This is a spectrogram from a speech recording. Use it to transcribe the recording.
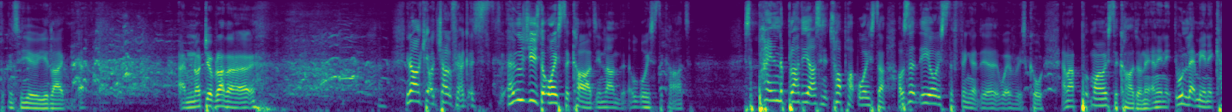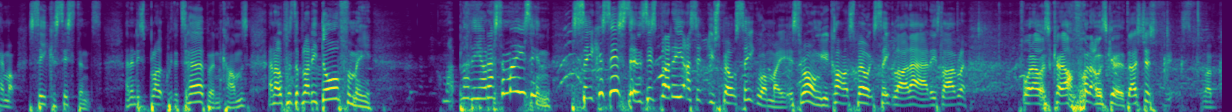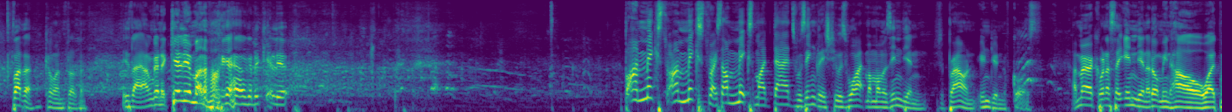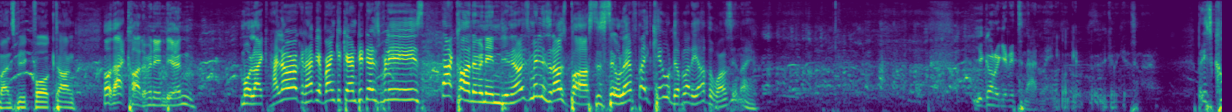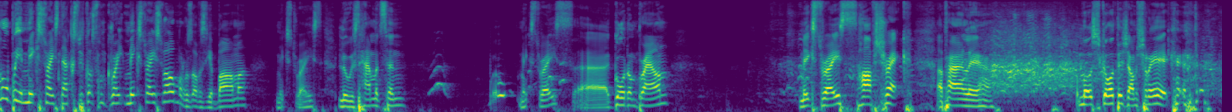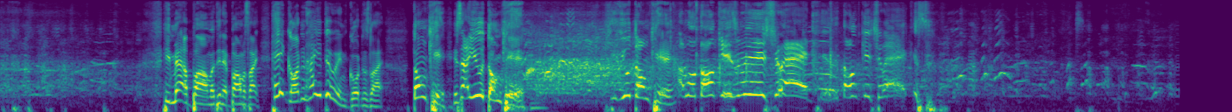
talking to you. You're like, uh, I'm not your brother. You know, I'll get a joke for you. Who's used the Oyster cards in London? Oyster cards. It's a pain in the bloody ass in top up oyster. I was at the oyster thing at the, whatever it's called, and I put my oyster card on it, and then it wouldn't let me, and it came up seek assistance. And then this bloke with a turban comes and opens the bloody door for me. I'm like, bloody hell, that's amazing. Seek assistance. It's bloody. I said, you spelled seek wrong, mate. It's wrong. You can't spell it seek like that. It's like, I thought that was, I thought that was good. That's just my brother. Come on, brother. He's like, I'm gonna kill you, motherfucker. I'm gonna kill you. But I'm mixed. I'm mixed race. I'm mixed. My dad's was English. He was white. My mum was Indian. She's brown. Indian, of course. America. When I say Indian, I don't mean how white man speak fork tongue. Not that kind of an Indian. More like, hello, can I have your bank account details, please? That kind of an Indian. You know, there's millions of those bastards still left. They killed the bloody other ones, didn't they? You're gonna get it tonight, man. You're gonna get, you're gonna get it tonight. But it's cool being mixed race now because we've got some great mixed race role models. Obviously, Obama, mixed race. Lewis Hamilton, well, mixed race. Uh, Gordon Brown, mixed race. Half Shrek, apparently. I'm not Scottish, I'm Shrek. he met Obama, didn't it? Obama's like, hey, Gordon, how you doing? Gordon's like, donkey, is that you, donkey? you donkey. Hello, donkey, it's me, Shrek. Shrek.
